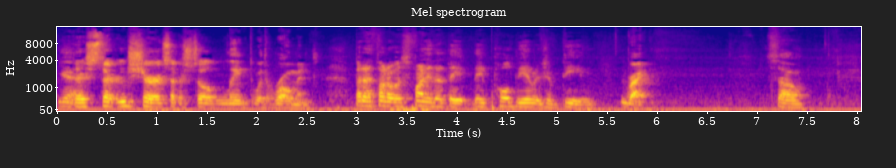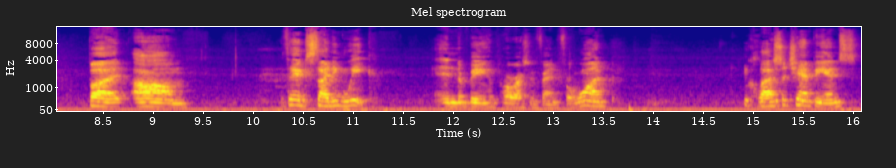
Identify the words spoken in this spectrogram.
Yeah. There's certain shirts that are still linked with Roman. but I thought it was funny that they, they pulled the image of Dean. Right. So But, um, it's an exciting week into being a pro wrestling fan. For one, Clash of Champions,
